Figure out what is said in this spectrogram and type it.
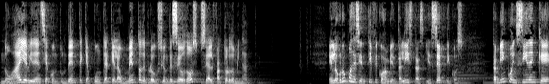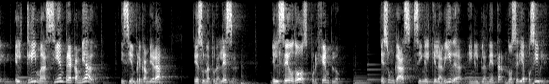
no hay evidencia contundente que apunte a que el aumento de producción de CO2 sea el factor dominante. En los grupos de científicos ambientalistas y escépticos, también coinciden que el clima siempre ha cambiado y siempre cambiará. Es su naturaleza. El CO2, por ejemplo, es un gas sin el que la vida en el planeta no sería posible,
